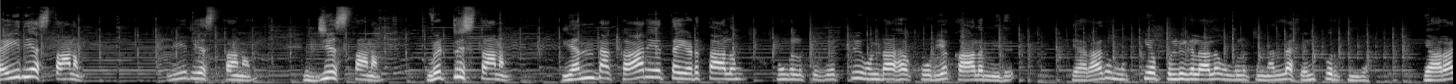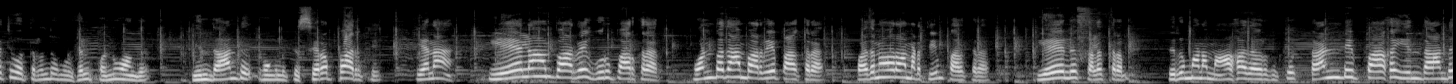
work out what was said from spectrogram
தைரிய ஸ்தானம் வீரியஸ்தானம் விஜயஸ்தானம் வெற்றி ஸ்தானம் எந்த காரியத்தை எடுத்தாலும் உங்களுக்கு வெற்றி உண்டாகக்கூடிய காலம் இது. யாராவது முக்கிய புள்ளிகளால் உங்களுக்கு நல்ல ஹெல்ப் இருக்குங்க. யாராச்சும் ஒருத்தர் வந்து உங்களுக்கு ஹெல்ப் பண்ணுவாங்க. இந்த ஆண்டு உங்களுக்கு சிறப்பாக இருக்குது ஏன்னா ஏழாம் பார்வை குரு பார்க்கிறார். ஒன்பதாம் பார்வையை பார்க்குறார். பதினோராம் இடத்தையும் பார்க்கிறார். ஏழு கலத்திரம். திருமணம் ஆகாதவர்களுக்கு கண்டிப்பாக இந்த ஆண்டு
